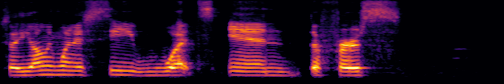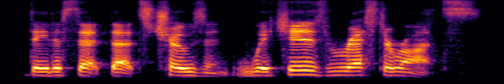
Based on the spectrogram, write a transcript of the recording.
So you only want to see what's in the first data set that's chosen, which is restaurants.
